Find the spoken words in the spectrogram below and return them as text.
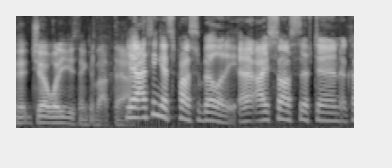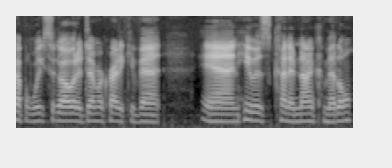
Uh, Joe, what do you think about that? Yeah, I think it's a possibility. I, I saw Sifton a couple weeks ago at a Democratic event, and he was kind of non-committal.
